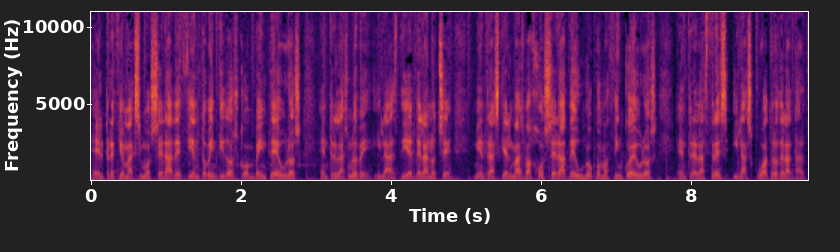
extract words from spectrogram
El precio máximo será de 122,20 euros entre las 9 y las 10 de la noche, mientras que el más bajo será de 1,5 euros entre las 3 y las 4 de la tarde.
